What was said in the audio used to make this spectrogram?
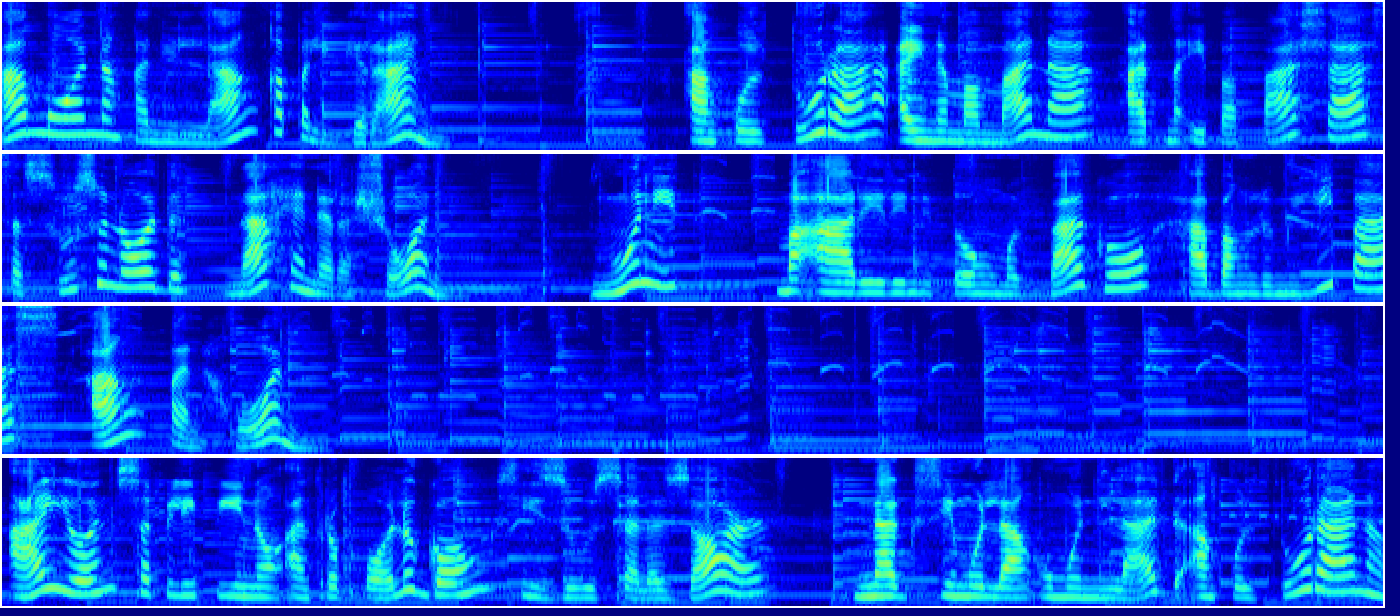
hamon ng kanilang kapaligiran. Ang kultura ay namamana at naipapasa sa susunod na henerasyon. Ngunit, maari rin itong magbago habang lumilipas ang panahon. Ayon sa Pilipinong antropologong si Zeus Salazar, nagsimulang umunlad ang kultura ng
